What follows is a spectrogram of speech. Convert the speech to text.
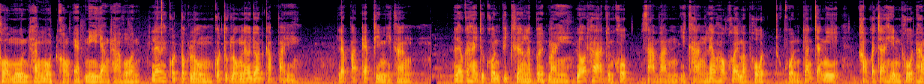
ข้อมูลทั้งหมดของแอปนี้อย่างถาวร แล้วให้กดตกลง กดตกลงแล้วย้อนกลับไป แล้วปัดแอปพิมพ์อีกครั้ง แล้วก็ให้ทุกคนปิดเครื่องและเปิดใหม่รอท่าจนครบ 3 วันอีกครั้ง แล้วเฮาคอยมาโพสต์ทุกคน หลังจากนี้เขาก็จะเห็นโพสต์เฮา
